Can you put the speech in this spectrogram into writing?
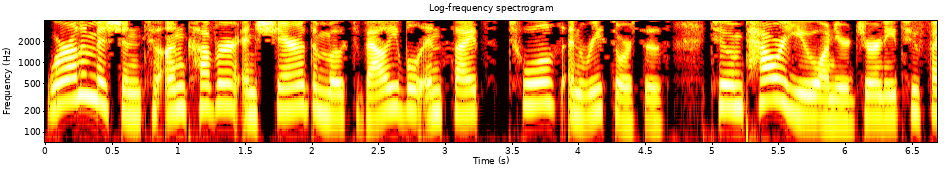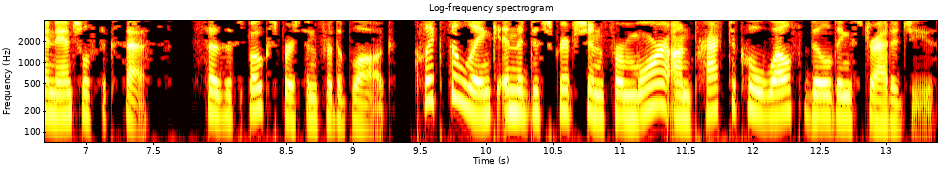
we're on a mission to uncover and share the most valuable insights, tools, and resources to empower you on your journey to financial success, says a spokesperson for the blog. Click the link in the description for more on practical wealth building strategies.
